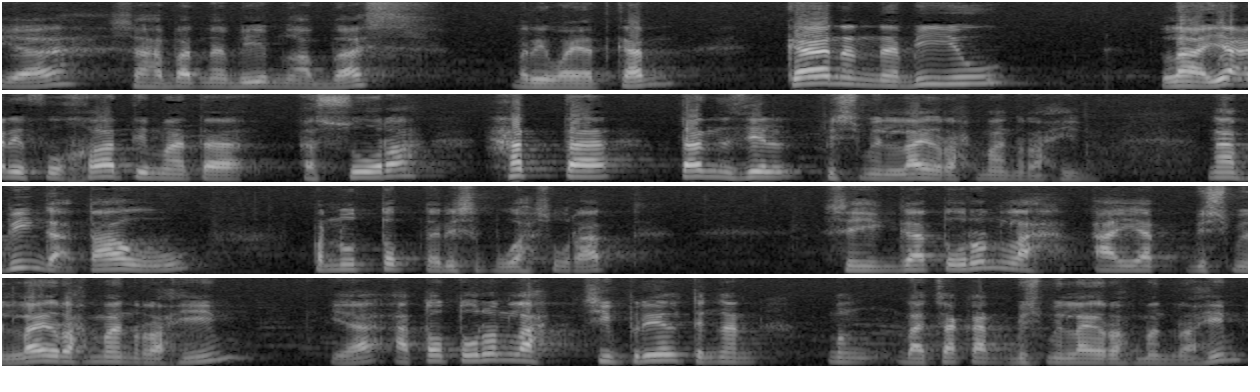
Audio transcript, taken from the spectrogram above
ya sahabat Nabi Ibnu Abbas meriwayatkan kana nabiyyu la ya'rifu khatimata as-surah hatta tanzil bismillahirrahmanirrahim. Nabi nggak tahu penutup dari sebuah surat sehingga turunlah ayat bismillahirrahmanirrahim ya atau turunlah Jibril dengan membacakan Bismillahirrahmanirrahim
